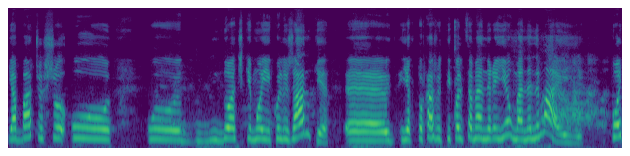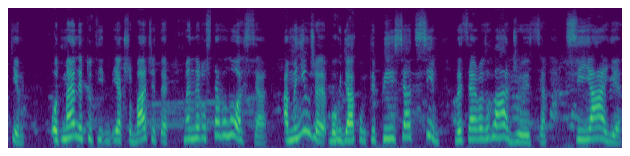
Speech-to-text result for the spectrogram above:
Я бачу, що у, у дочки моєї коліжанки, е, як то кажуть, ті кольцеменери є, у мене немає їх. Потім, от мене тут, якщо бачите, в мене росте волосся. А мені вже, Богу дякувати, 57. Лице розгладжується, сіяє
